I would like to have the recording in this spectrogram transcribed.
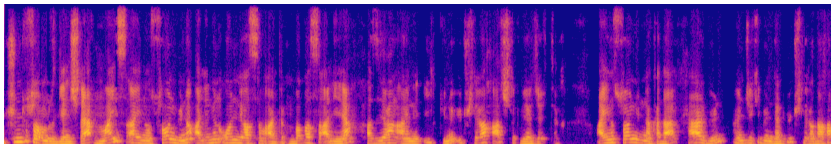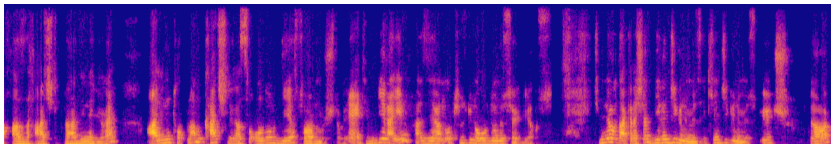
Üçüncü sorumuz gençler. Mayıs ayının son günü Ali'nin 10 lirası vardır. Babası Ali'ye Haziran ayının ilk günü 3 lira harçlık verecektir. Ayın son gününe kadar her gün önceki günden 3 lira daha fazla harçlık verdiğine göre Ali'nin toplam kaç lirası olur diye sormuştur. Evet bir ayın Haziran 30 gün olduğunu söylüyoruz. Şimdi ne oldu arkadaşlar? Birinci günümüz, ikinci günümüz 3, 4,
